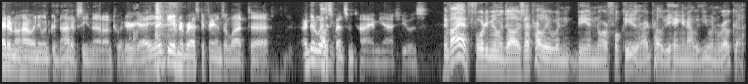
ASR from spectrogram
I don't know how anyone could not have seen that on Twitter. Yeah, it gave Nebraska fans a lot, uh, a good way to spend some time. Yeah, she was. If I had forty million dollars, I probably wouldn't be in Norfolk either. I'd probably be hanging out with you and Roca.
